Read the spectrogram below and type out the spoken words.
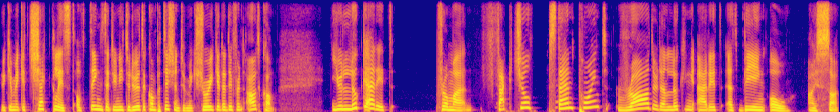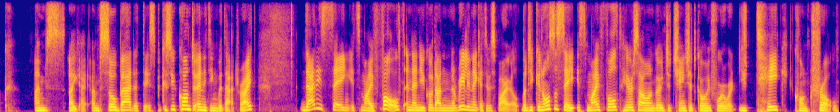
You can make a checklist of things that you need to do at the competition to make sure you get a different outcome. You look at it from a factual standpoint rather than looking at it as being, oh, I suck. I'm I, I'm so bad at this because you can't do anything with that, right? That is saying it's my fault and then you go down in a really negative spiral. But you can also say it's my fault. Here's how i'm going to change it going forward. You take control.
